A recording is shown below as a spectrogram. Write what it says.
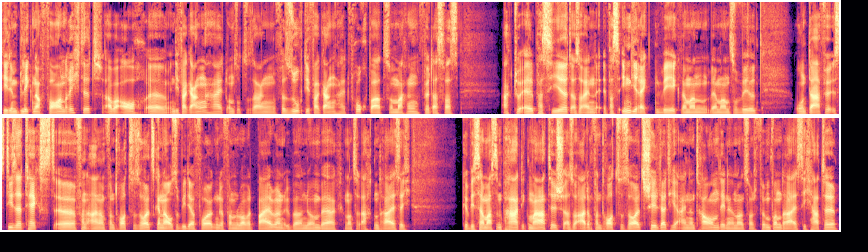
die den Blick nach vorn richtet, aber auch äh, in die Vergangenheit und sozusagen versucht, die Vergangenheit fruchtbar zu machen für das, was aktuell passiert. Also einen etwas indirekten Weg, wenn man, wenn man so will. Und dafür ist dieser Text äh, von Adam von Trott zu Solz genauso wie der folgende von Robert Byron über Nürnberg 1938 gewissermaßen paradigmatisch. Also Adam von Drott zu Solz schildert hier einen Traum, den er 1935 hatte,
